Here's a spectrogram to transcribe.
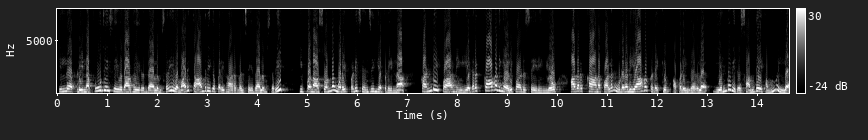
இல்ல அப்படின்னா பூஜை செய்வதாக இருந்தாலும் சரி இதை மாதிரி தாந்திரிக பரிகாரங்கள் செய்தாலும் சரி இப்ப நான் சொன்ன முறைப்படி செஞ்சீங்க அப்படின்னா கண்டிப்பா நீங்க எதற்காக நீங்க வழிபாடு செய்றீங்களோ அதற்கான பலன் உடனடியாக கிடைக்கும் அப்படிங்கறதுல எந்தவித சந்தேகமும் இல்லை.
